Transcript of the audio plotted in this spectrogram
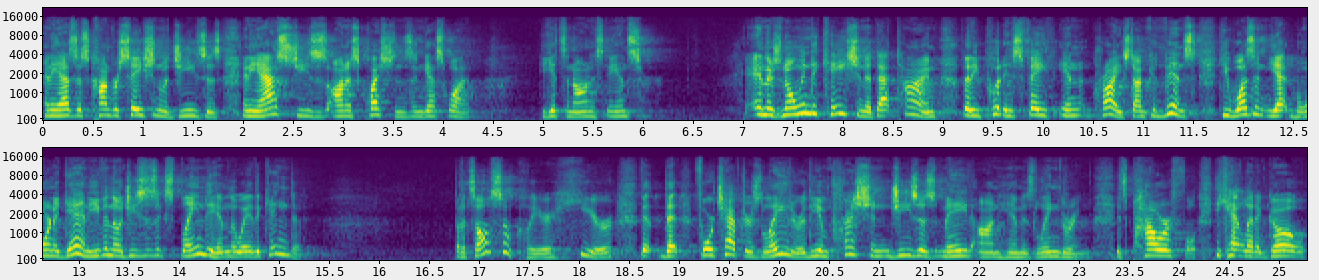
and he has this conversation with Jesus. And he asks Jesus honest questions, and guess what? He gets an honest answer. And there's no indication at that time that he put his faith in Christ. I'm convinced he wasn't yet born again, even though Jesus explained to him the way of the kingdom. But it's also clear here that, that four chapters later, the impression Jesus made on him is lingering. It's powerful. He can't let it go.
